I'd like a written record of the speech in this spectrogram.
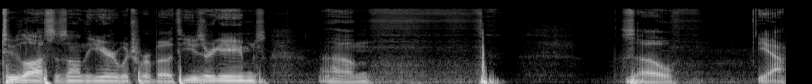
two losses on the year, which were both user games. Um, so, yeah,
